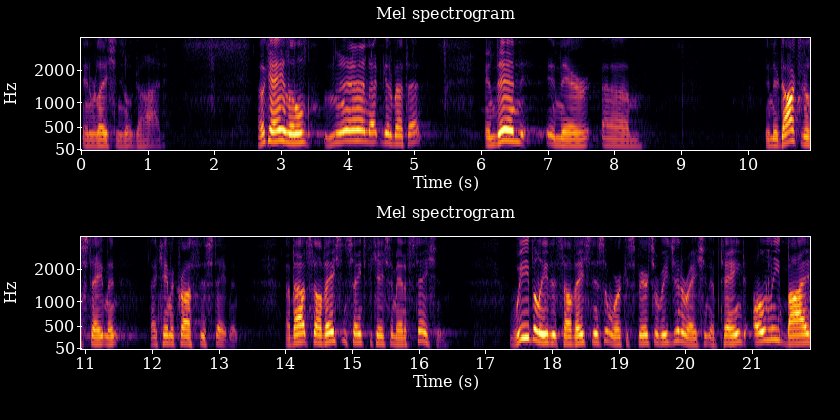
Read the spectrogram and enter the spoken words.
and relational God. Okay, a little, nah, not good about that. And then in their, um, in their doctrinal statement, I came across this statement about salvation, sanctification, and manifestation. We believe that salvation is the work of spiritual regeneration obtained only by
